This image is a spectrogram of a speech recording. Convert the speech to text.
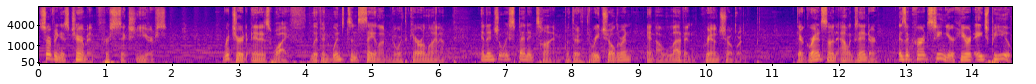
serving as chairman for six years. Richard and his wife live in Winston-Salem, North Carolina, and enjoy spending time with their three children and 11 grandchildren. Their grandson, Alexander, is a current senior here at HPU.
